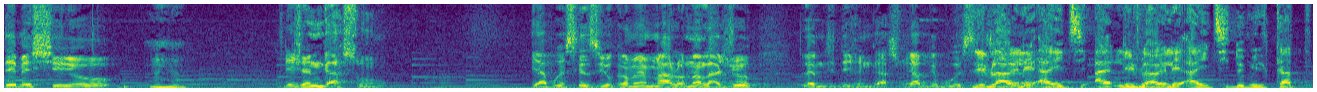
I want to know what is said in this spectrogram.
des messieurs, yo, des jeunes garçons, il a précisé quand même. Alors, dans la jour, l'aime dit des jeunes garçons, il a précisé. Livre la relais Haïti, ah, livre la relais Haïti 2004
